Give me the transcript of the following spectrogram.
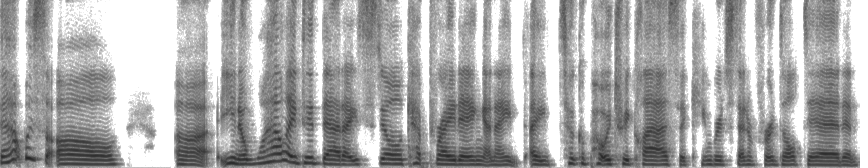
that was all uh, you know, while I did that, I still kept writing and I, I took a poetry class at Cambridge Center for Adult Ed and,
